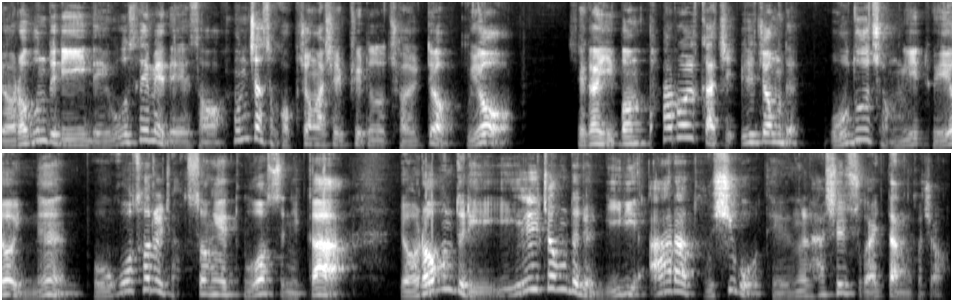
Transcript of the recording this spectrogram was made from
여러분들이 네오셈에 대해서 혼자서 걱정하실 필요도 절대 없고요. 제가 이번 8월까지 일정들 모두 정리되어 있는 보고서를 작성해 두었으니까 여러분들이 이 일정들을 미리 알아두시고 대응을 하실 수가 있다는 거죠.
